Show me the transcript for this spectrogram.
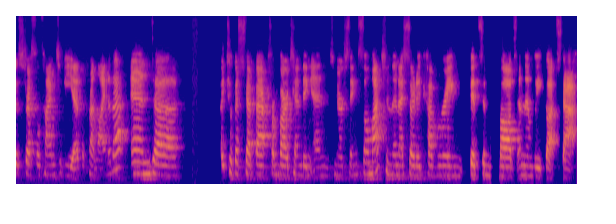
was a stressful time to be at the front line of that. And uh, I took a step back from bartending and nursing so much, and then I started covering bits and bobs, and then we got staff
